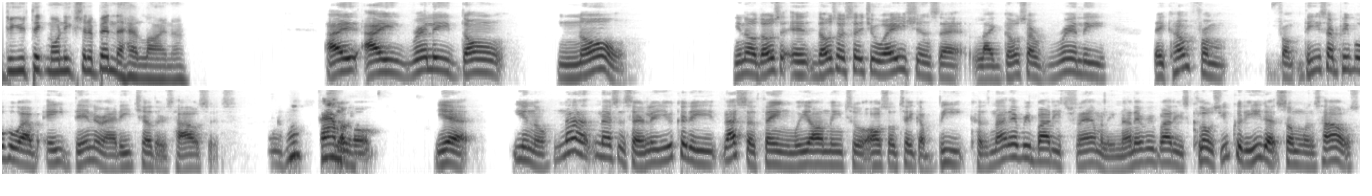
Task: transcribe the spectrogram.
do you think Mo'Nique should have been the headliner? I I really don't know. You know, those those are situations that like those are really they come from from these are people who have ate dinner at each other's houses. Mhm. Family. So, yeah, you know, not necessarily. You could eat. That's the thing. We all need to also take a beat because not everybody's family, not everybody's close. You could eat at someone's house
